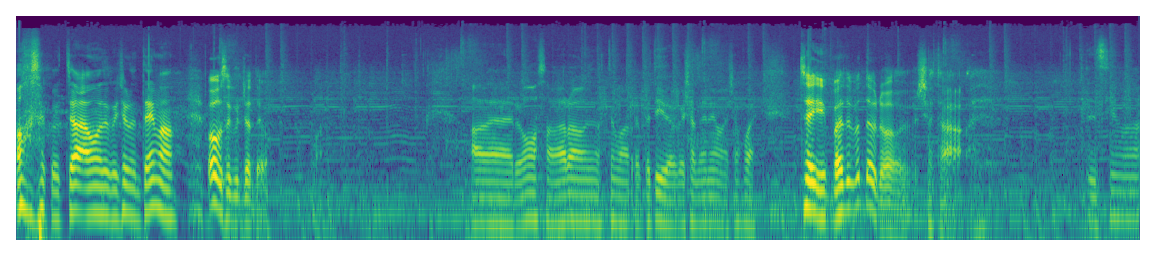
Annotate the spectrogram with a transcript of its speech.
Vamos a escuchar, vamos a escuchar un tema. Vamos a escuchar tema. A ver, vamos a agarrar unos temas repetidos que ya tenemos, ya fue. Sí, falta uno. Ya está. Encima...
